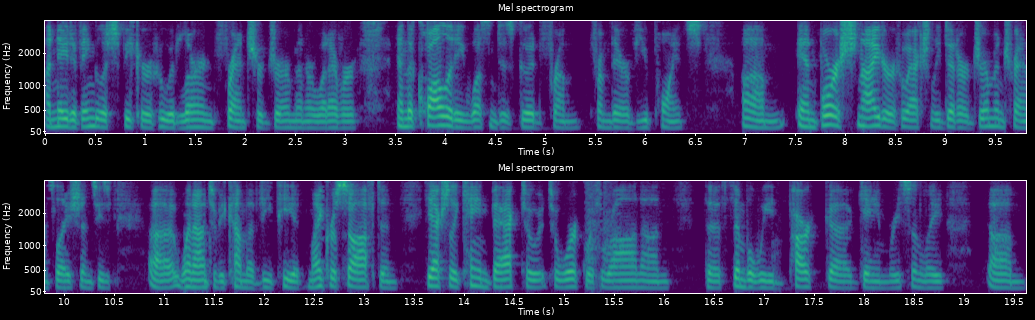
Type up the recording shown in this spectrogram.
a native English speaker who would learn French or German or whatever, and the quality wasn't as good from from their viewpoints. Um, and Boris Schneider, who actually did our German translations, he uh, went on to become a VP at Microsoft, and he actually came back to to work with Ron on the Thimbleweed Park uh, game recently. Um,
